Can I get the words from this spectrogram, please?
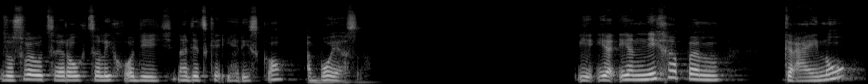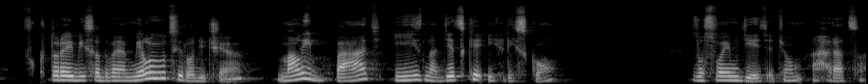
so svojou dcerou chceli chodiť na detské ihrisko a boja sa. Ja, ja nechápem krajinu, v ktorej by sa dvaja milujúci rodičia mali báť ísť na detské ihrisko so svojim dieťaťom a hrať sa.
